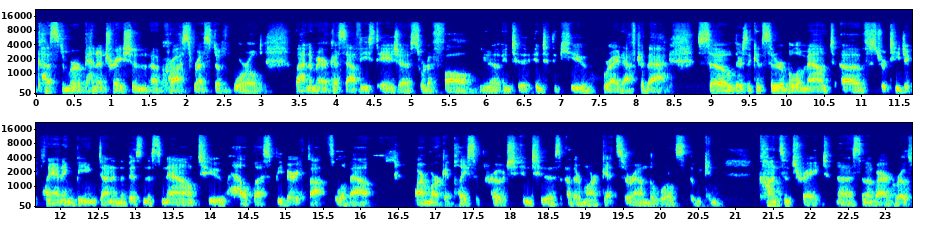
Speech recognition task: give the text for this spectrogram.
customer penetration across rest of world. Latin america southeast asia sort of fall you know into into the queue right after that. So there's a considerable amount of strategic planning being done in the business now to help us be very thoughtful about our marketplace approach into those other markets around the world so that we can concentrate uh, some of our growth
